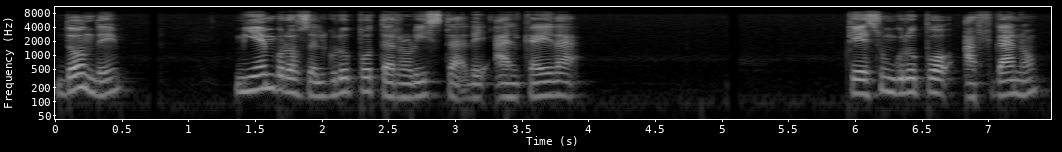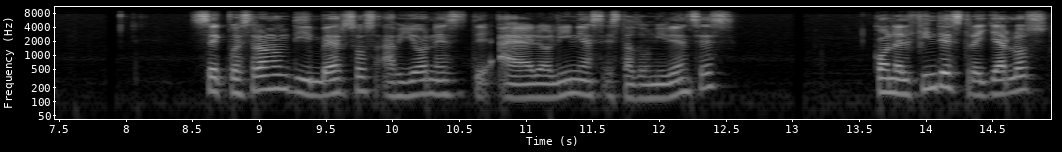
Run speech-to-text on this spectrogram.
donde miembros del grupo terrorista de Al-Qaeda, que es un grupo afgano, secuestraron diversos aviones de aerolíneas estadounidenses con el fin de estrellarlos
